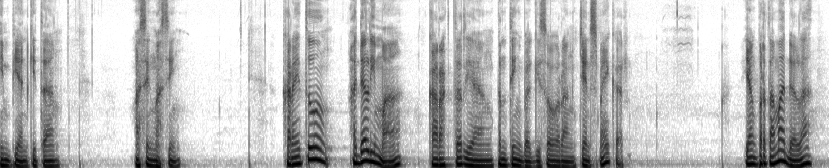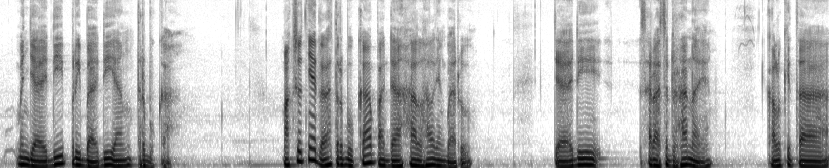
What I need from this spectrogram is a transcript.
impian kita masing-masing. Karena itu ada lima karakter yang penting bagi seorang change maker. Yang pertama adalah menjadi pribadi yang terbuka. Maksudnya adalah terbuka pada hal-hal yang baru jadi secara sederhana ya, kalau kita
